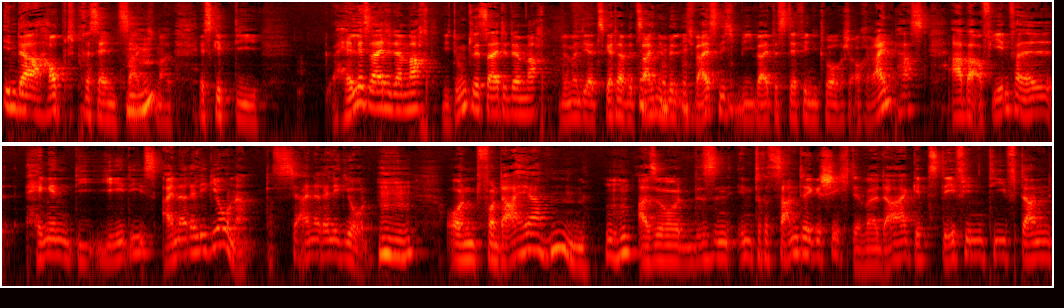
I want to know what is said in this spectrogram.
in der Hauptpräsenz, sage mhm. ich mal. Es gibt die helle Seite der Macht, die dunkle Seite der Macht, wenn man die als Götter bezeichnen will. Ich weiß nicht, wie weit das definitorisch auch reinpasst, aber auf jeden Fall hängen die Jedis einer Religion an. Das ist ja eine Religion. Mhm. Und von daher, hm, mhm. also das ist eine interessante Geschichte, weil da gibt es definitiv dann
